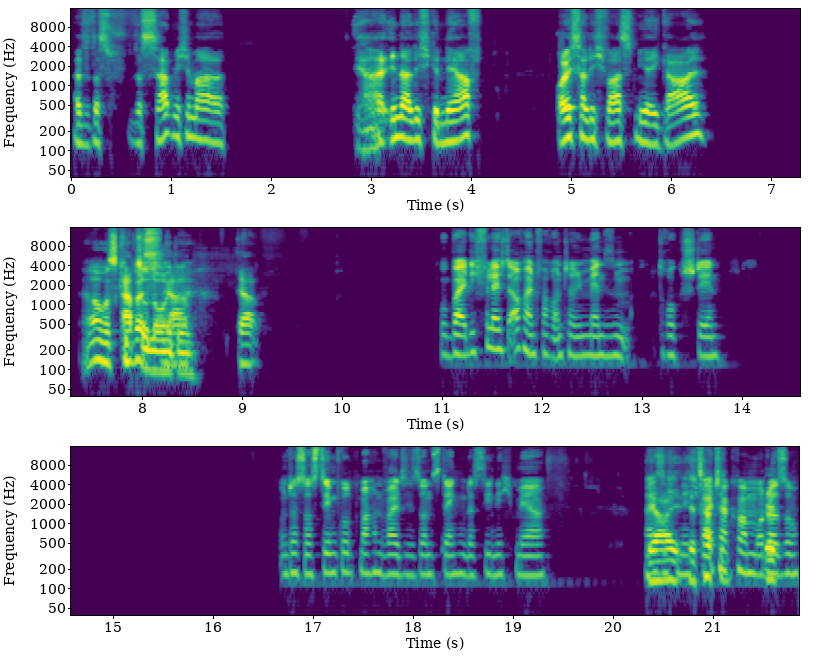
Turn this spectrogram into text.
Also das, das hat mich immer ja, innerlich genervt. Äußerlich war es mir egal. Ja, aber es gibt Aber so es- Leute. Ja, Wobei die vielleicht auch einfach unter immensem Druck stehen. Und das aus dem Grund machen, weil sie sonst denken, dass sie nicht mehr, weiß Ja, ich nicht, jetzt hat- weiterkommen oder so.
